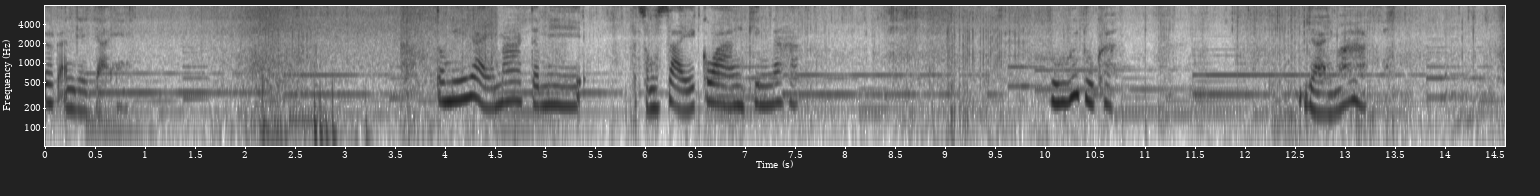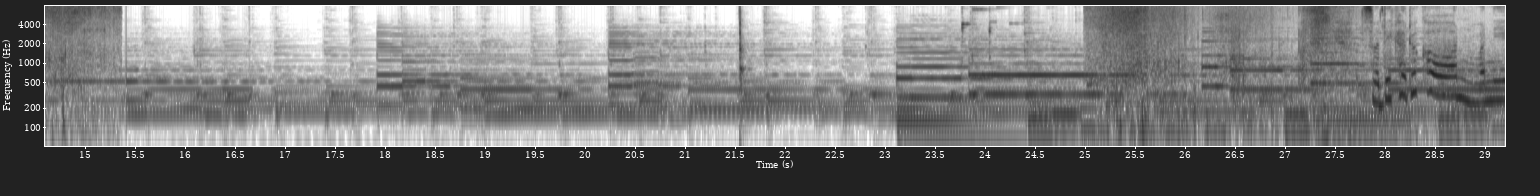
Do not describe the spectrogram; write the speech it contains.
เลือกอันใหญ่ ๆ ตรงนี้ใหญ่มากแต่มีสงสัยกวางกินนะคะอู้ดูค่ะ ใหญ่มาก วัสดีค่ะทุกคนวันนี้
